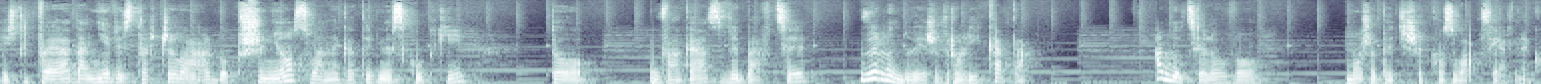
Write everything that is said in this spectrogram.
Jeśli Twoja rada nie wystarczyła albo przyniosła negatywne skutki, to uwaga, z wybawcy wylądujesz w roli kata, a docelowo może być, że kozła ofiarnego.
